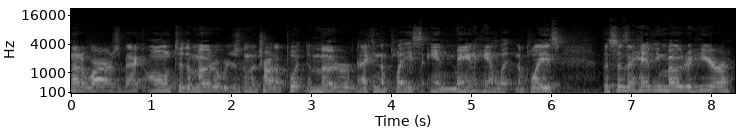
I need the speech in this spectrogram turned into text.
Now the wires back onto the motor. We're just gonna try to put the motor back into place and manhandle it into place. This is a heavy motor here.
